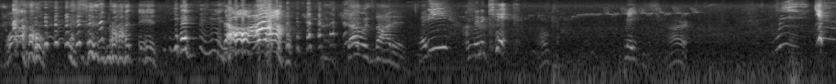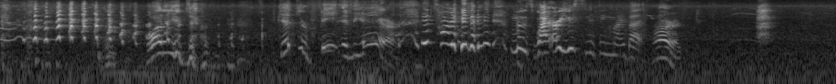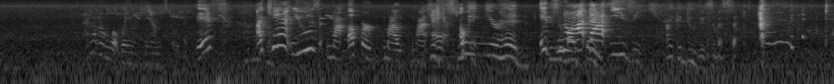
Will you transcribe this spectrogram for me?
Wow! this is not it. Yes, it is. No! ah! That was not it. Ready? I'm gonna kick. Okay. Maybe. Alright. Whee! What are you doing? Get your feet in the air. it's harder than Moose. Why are you sniffing my butt? Alright. I don't know what way my hands go. Like this? I can't use my upper my my Just ass. swing Okay. your head. It's not that easy. I could do this in a second.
